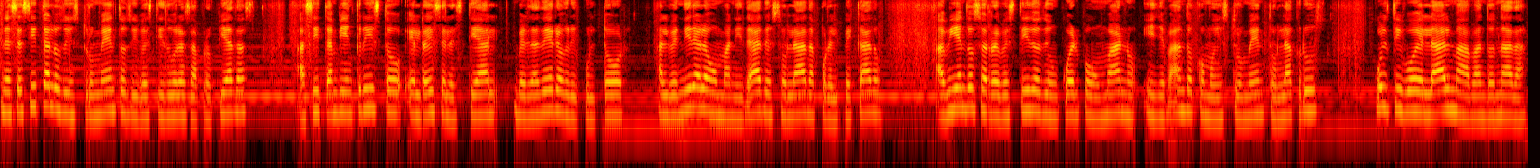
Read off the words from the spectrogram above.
necesita los instrumentos y vestiduras apropiadas, así también Cristo, el Rey Celestial, verdadero agricultor, al venir a la humanidad desolada por el pecado, habiéndose revestido de un cuerpo humano y llevando como instrumento la cruz, cultivó el alma abandonada,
